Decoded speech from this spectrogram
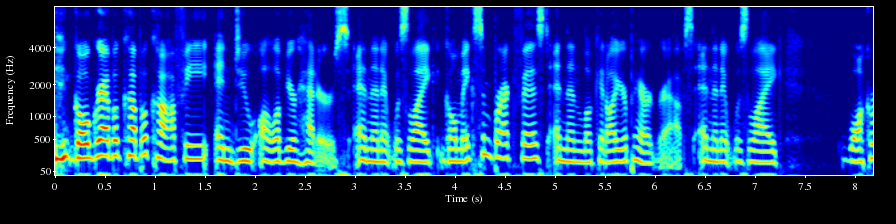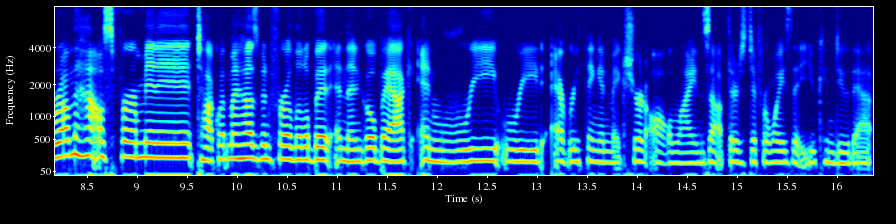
go grab a cup of coffee and do all of your headers. And then it was like, go make some breakfast and then look at all your paragraphs. And then it was like, walk around the house for a minute, talk with my husband for a little bit, and then go back and reread everything and make sure it all lines up. There's different ways that you can do that.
